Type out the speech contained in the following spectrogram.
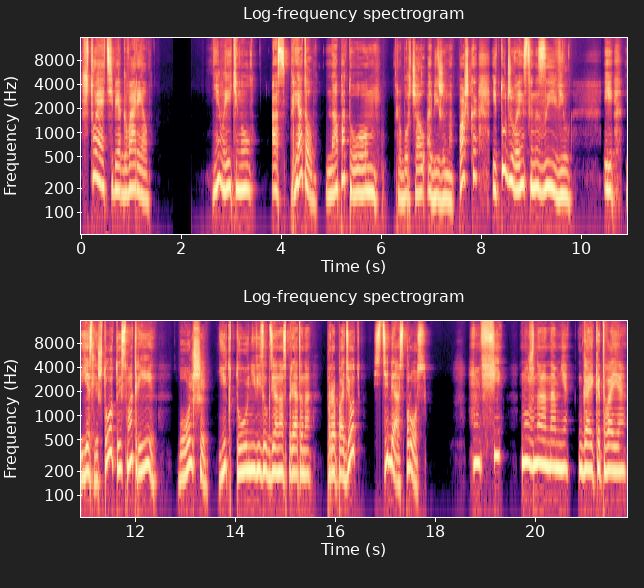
Что я тебе говорил? Не выкинул, а спрятал на потом, пробурчал обиженно Пашка и тут же воинственно заявил. И если что, ты смотри, больше никто не видел, где она спрятана. Пропадет, С тебя спрос. Фи, нужна она мне, гайка твоя.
